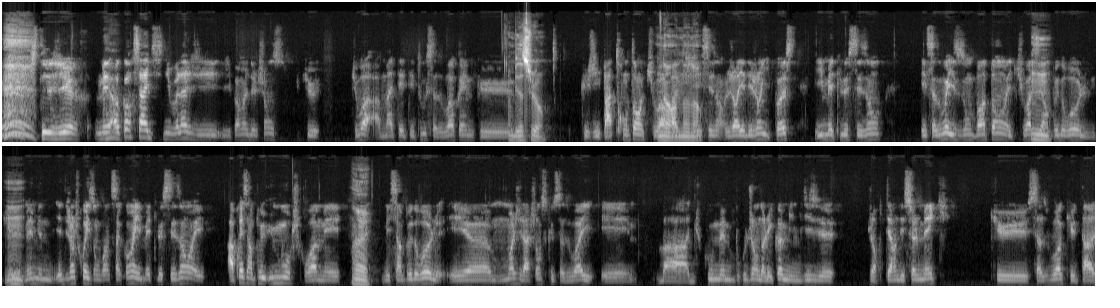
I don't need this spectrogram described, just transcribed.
je te jure. Mais encore ça, à ce niveau-là, j'ai pas mal de chance. Que, tu vois, à ma tête et tout, ça se voit quand même que, Bien sûr. que j'ai pas 30 ans, tu vois. Non, pas non, que j'ai non. 16 ans. Genre, il y a des gens, ils postent, ils mettent le 16 ans. Et ça se voit, ils ont 20 ans. Et tu vois, c'est Mm. un peu drôle. Vu que Mm. même, il y a- des gens, je crois, ils ont 25 ans et ils mettent le 16 ans. Et après, c'est un peu humour, je crois. Mais, Ouais. mais c'est un peu drôle. Et euh, moi, j'ai la chance que ça se voie. Et bah, du coup, même beaucoup de gens dans les coms, ils me disent, euh, genre, t'es un des seuls mecs que ça se voit que t'as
